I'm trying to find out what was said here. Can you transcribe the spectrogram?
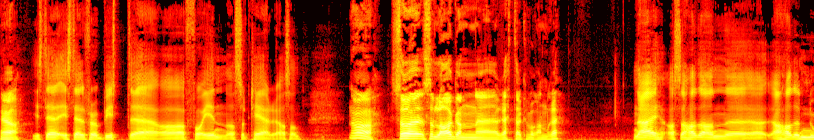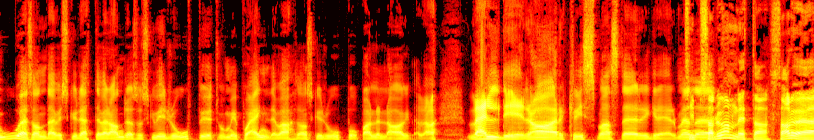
Ja. I sted, I stedet for å bytte og få inn og sortere og sånn. Å, så, så lagene uh, retta ikke hverandre? Nei, altså hadde han eh, Han hadde noe sånn der vi skulle rette hverandre, så skulle vi rope ut hvor mye poeng det var. Så han skulle rope opp alle lag. Det var veldig rar quizmaster-greier. Tipsa eh, du han litt, da? Sa du eh,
